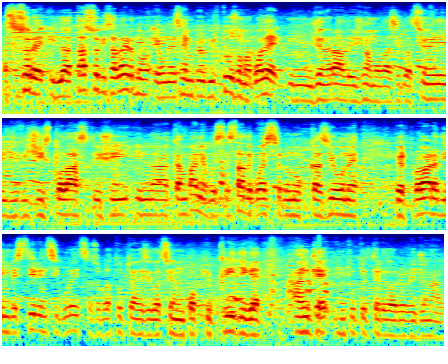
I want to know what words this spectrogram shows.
Assessore, il tasso di Salerno è un esempio virtuoso, ma qual è in generale diciamo, la situazione degli edifici scolastici in Campania? Quest'estate può essere un'occasione per provare ad investire in sicurezza, soprattutto nelle situazioni un po' più critiche anche in tutto il territorio regionale?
